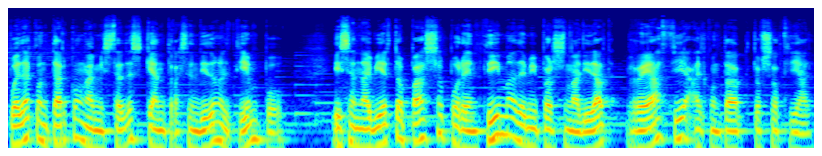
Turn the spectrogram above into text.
pueda contar con amistades que han trascendido en el tiempo y se han abierto paso por encima de mi personalidad reacia al contacto social.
